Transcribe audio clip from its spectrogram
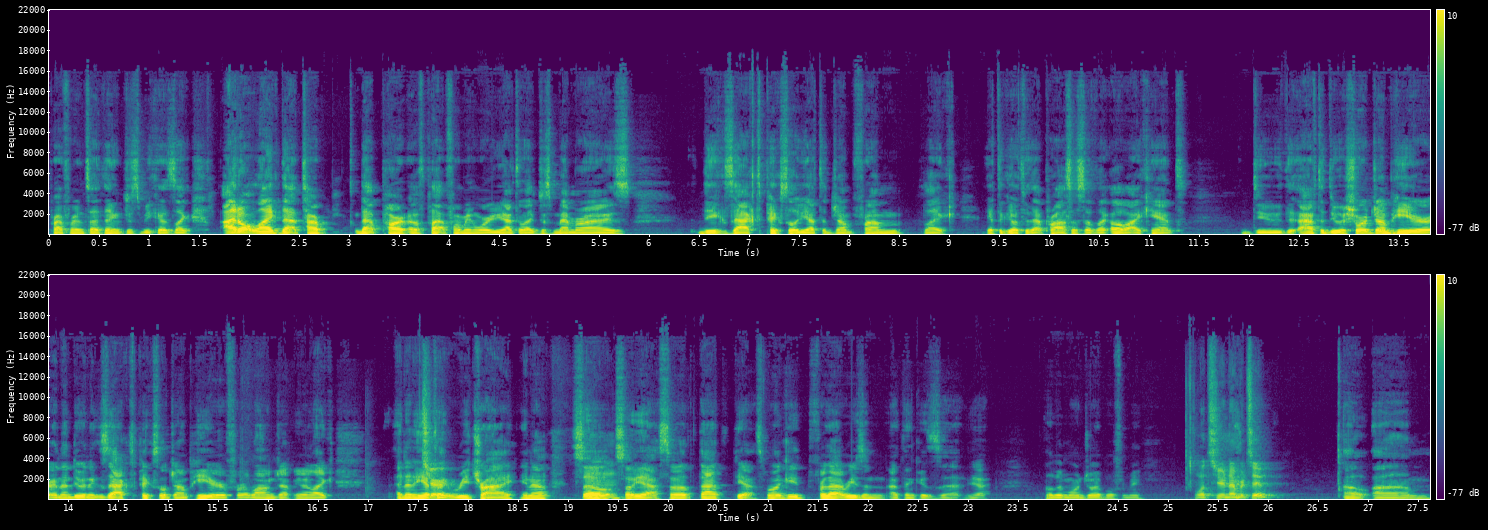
preference. I think just because like I don't like that tarp that part of platforming where you have to like just memorize the exact pixel you have to jump from. Like you have to go through that process of like oh I can't do the, I have to do a short jump here and then do an exact pixel jump here for a long jump. You know like and then he has to like retry, you know. So Mhm. so yeah, so that yeah, Spelunky for that reason I think is uh, yeah a little bit more enjoyable for me. What's your number two? Oh, um,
